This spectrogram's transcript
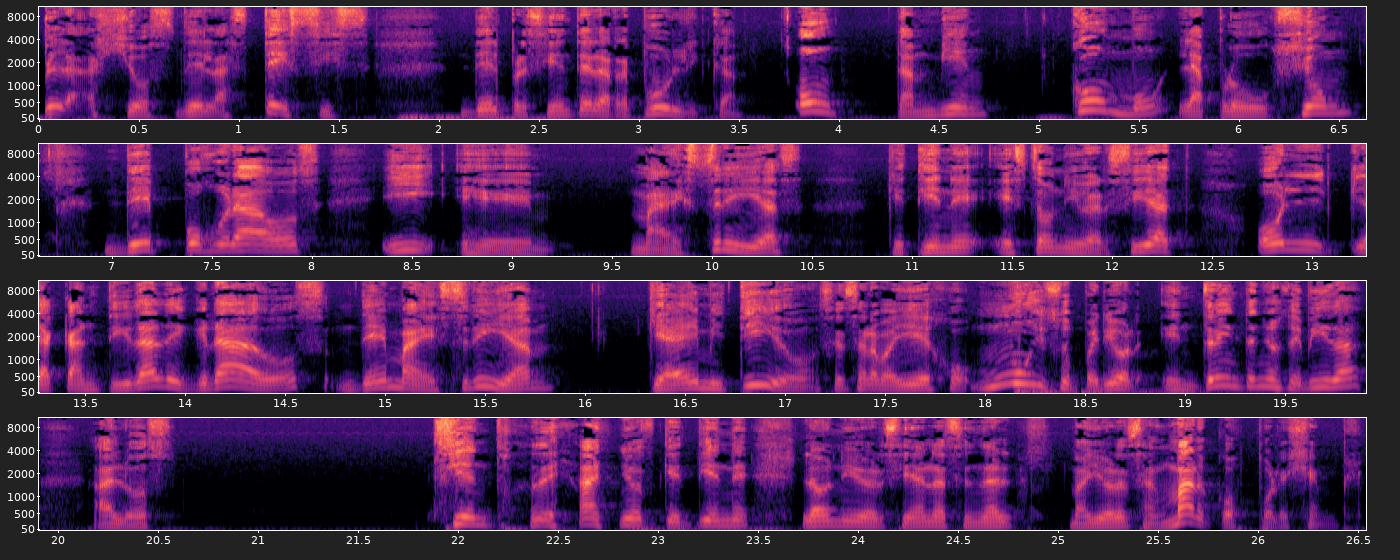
plagios de las tesis del presidente de la República o también cómo la producción de posgrados y eh, maestrías que tiene esta universidad o la cantidad de grados de maestría que ha emitido César Vallejo muy superior en 30 años de vida a los cientos de años que tiene la Universidad Nacional Mayor de San Marcos, por ejemplo.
